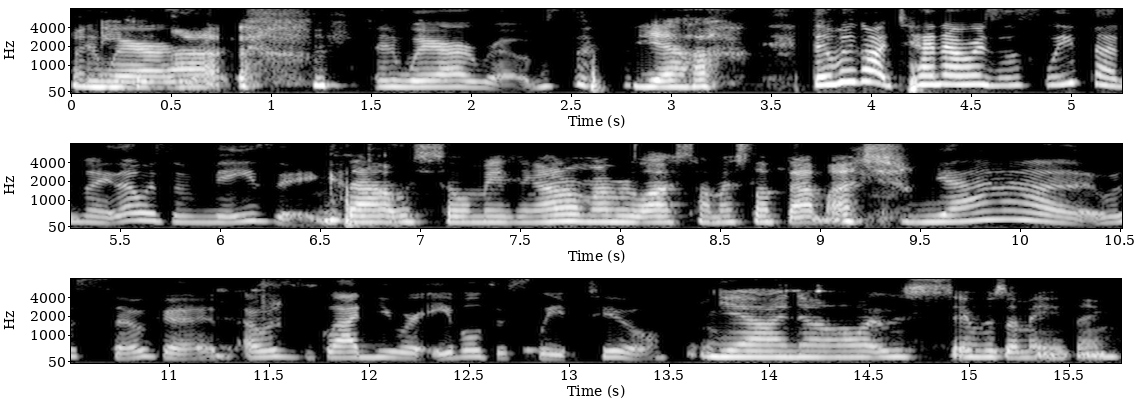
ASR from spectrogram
And where that. and wear our robes. yeah, then we got 10 hours of sleep that night. That was amazing. that was so amazing. I don't remember last time I slept that much. Yeah, it was so good. I was glad you were able to sleep too. Yeah, I know. It was it was amazing.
